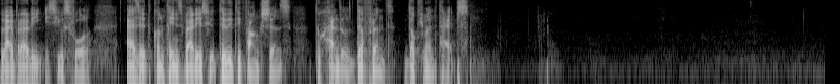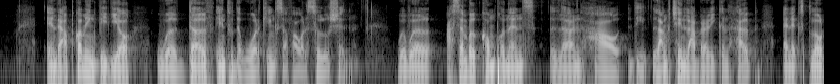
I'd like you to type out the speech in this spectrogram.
library is useful as it contains various utility functions to handle different document types. In the upcoming video, we'll delve into the workings of our solution. We will assemble components, learn how the LangChain library can help, and explore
